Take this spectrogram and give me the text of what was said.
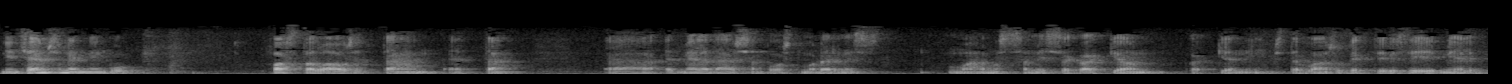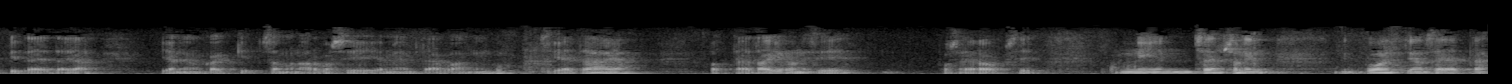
Niin Jamesonin niinku vastalause tähän, että, että meillä eletään jossain postmodernissa maailmassa, missä kaikki on kaikkien ihmisten vaan subjektiivisia mielipiteitä ja, ja ne on kaikki samanarvoisia ja meidän pitää vaan niin kuin sietää ja ottaa jotain ironisia poseerauksia. Niin Jamesonin niin pointti on se, että,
